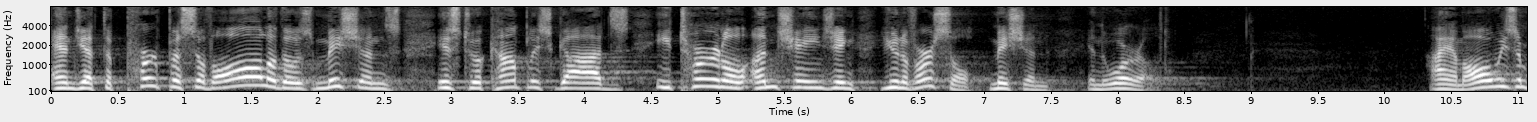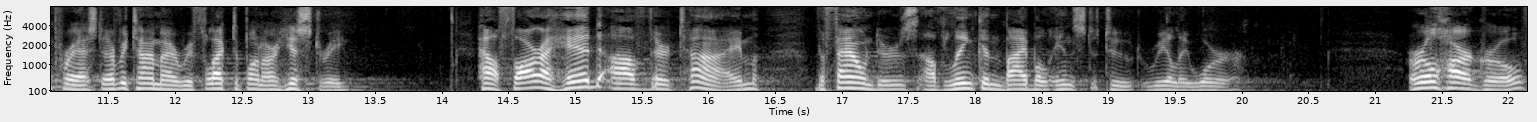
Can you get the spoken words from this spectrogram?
And yet, the purpose of all of those missions is to accomplish God's eternal, unchanging, universal mission in the world. I am always impressed every time I reflect upon our history how far ahead of their time the founders of Lincoln Bible Institute really were. Earl Hargrove,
